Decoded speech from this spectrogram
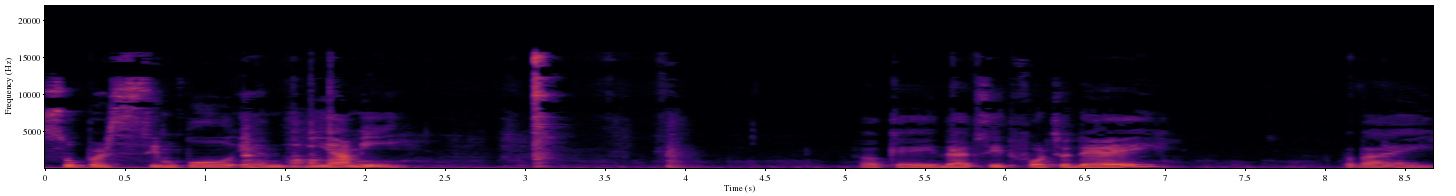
Super simple and yummy. Okay, that's it for today. Bye-bye.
